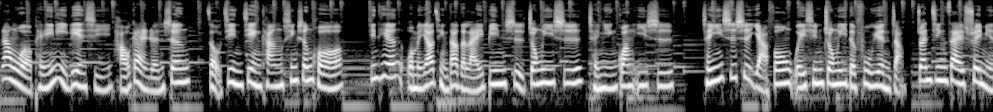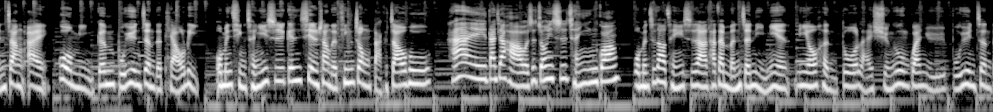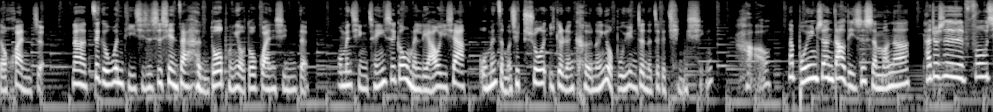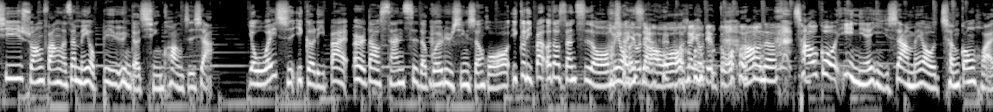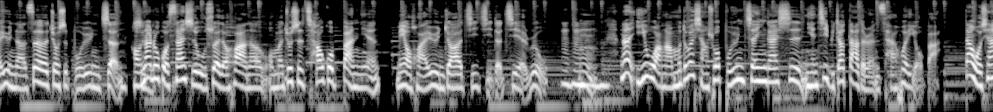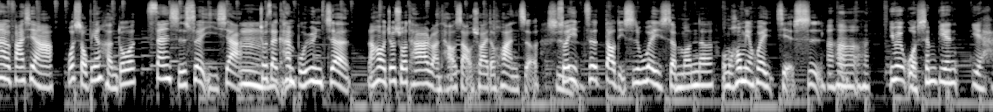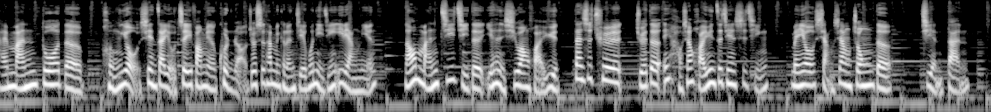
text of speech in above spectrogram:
让我陪你练习好感人生，走进健康新生活。今天我们邀请到的来宾是中医师陈银光医师。陈医师是雅风维新中医的副院长，专精在睡眠障碍、过敏跟不孕症的调理。我们请陈医师跟线上的听众打个招呼。嗨，大家好，我是中医师陈银光。我们知道陈医师啊，他在门诊里面，你有很多来询问关于不孕症的患者。那这个问题其实是现在很多朋友都关心的。我们请陈医师跟我们聊一下，我们怎么去说一个人可能有不孕症的这个情形。好，那不孕症到底是什么呢？它就是夫妻双方呢，在没有避孕的情况之下。有维持一个礼拜二到三次的规律性生活哦，一个礼拜二到三次哦，没有很少哦，好像有点多。然后呢，超过一年以上没有成功怀孕呢，这就是不孕症。好，那如果三十五岁的话呢，我们就是超过半年没有怀孕就要积极的介入。嗯嗯，那以往啊，我们都会想说，不孕症应该是年纪比较大的人才会有吧。但我现在发现啊，我手边很多三十岁以下就在看不孕症，然后就说他卵巢早衰的患者，所以这到底是为什么呢？我们后面会解释。因为我身边也还蛮多的朋友现在有这一方面的困扰，就是他们可能结婚已经一两年，然后蛮积极的，也很希望怀孕，但是却觉得哎，好像怀孕这件事情没有想象中的简单。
